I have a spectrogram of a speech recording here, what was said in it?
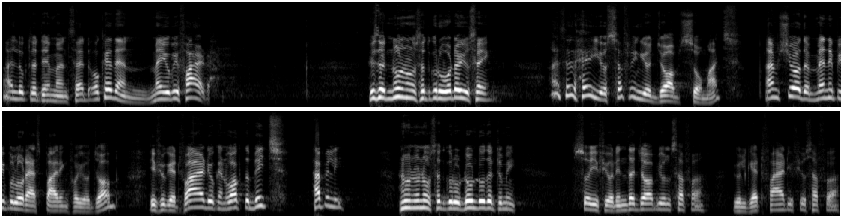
I looked at him and said, okay then, may you be fired. He said, no, no, Sadhguru, what are you saying? I said, hey, you're suffering your job so much. I'm sure there are many people who are aspiring for your job. If you get fired, you can walk the beach happily. No, no, no, Sadhguru, don't do that to me. So if you're in the job, you'll suffer you will get fired if you suffer,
